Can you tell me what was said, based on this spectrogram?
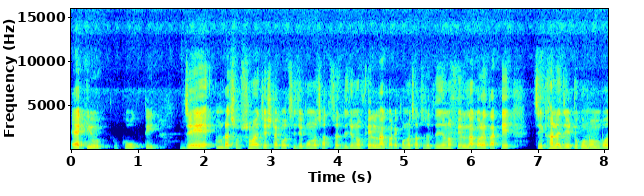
একই উক- উক্তি। যে আমরা সবসময় চেষ্টা করছি যে কোনো ছাত্রছাত্রী যেন ফেল না করে, কোনো ছাত্রছাত্রী যেন ফেল না করে তাকে যেখানে যেটুকু নম্বর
